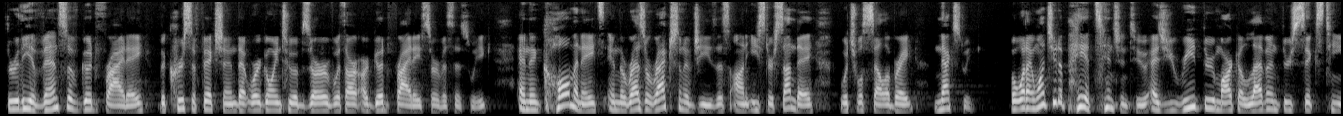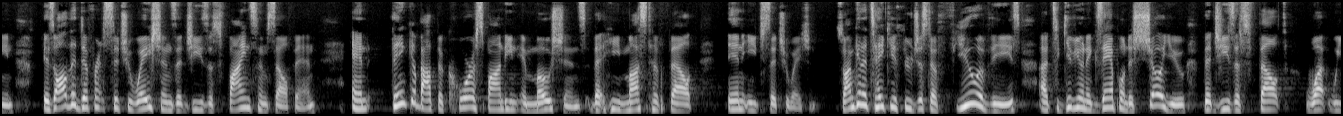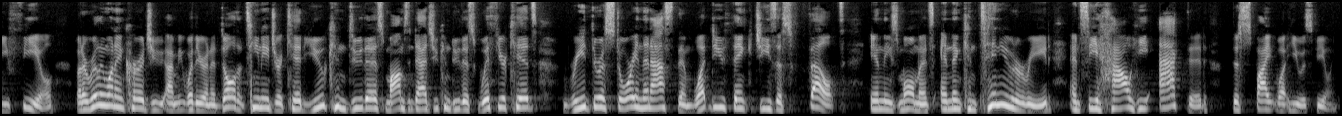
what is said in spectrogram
through the events of Good Friday, the crucifixion that we're going to observe with our, our Good Friday service this week, and then culminates in the resurrection of Jesus on Easter Sunday, which we'll celebrate next week. But what I want you to pay attention to as you read through Mark 11 through 16 is all the different situations that Jesus finds himself in and think about the corresponding emotions that he must have felt in each situation. So I'm going to take you through just a few of these uh, to give you an example and to show you that Jesus felt what we feel. But I really want to encourage you, I mean, whether you're an adult, a teenager, a kid, you can do this. Moms and dads, you can do this with your kids. Read through a story and then ask them, what do you think Jesus felt in these moments? And then continue to read and see how he acted despite what he was feeling.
